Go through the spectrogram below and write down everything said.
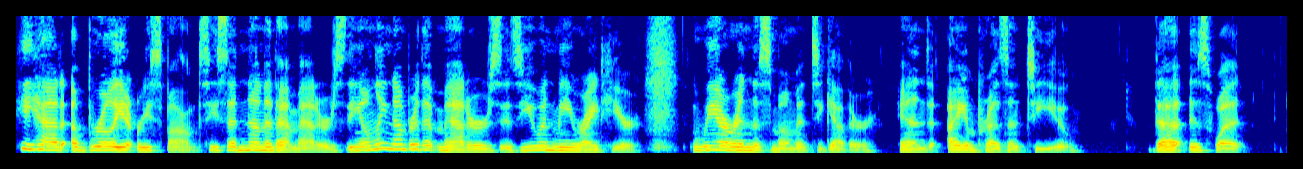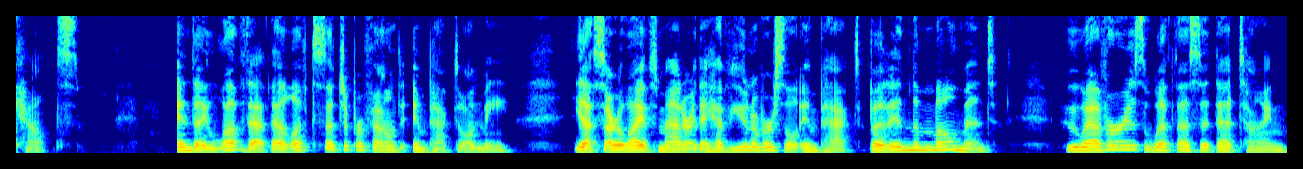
he had a brilliant response. He said, None of that matters. The only number that matters is you and me right here. We are in this moment together, and I am present to you. That is what counts. And I love that. That left such a profound impact on me. Yes, our lives matter. They have universal impact. But in the moment, whoever is with us at that time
